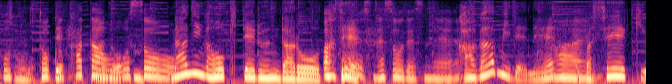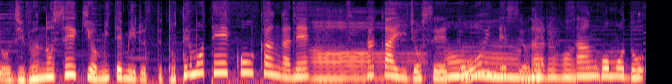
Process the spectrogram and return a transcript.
ほっとく方多でそう。何が起きてるんだろうあってそうですねそうですね。鏡でね、はい。やっぱ性器を自分の性器を見てみるってとても抵抗感がね高い女性って多いんですよね。産後もど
